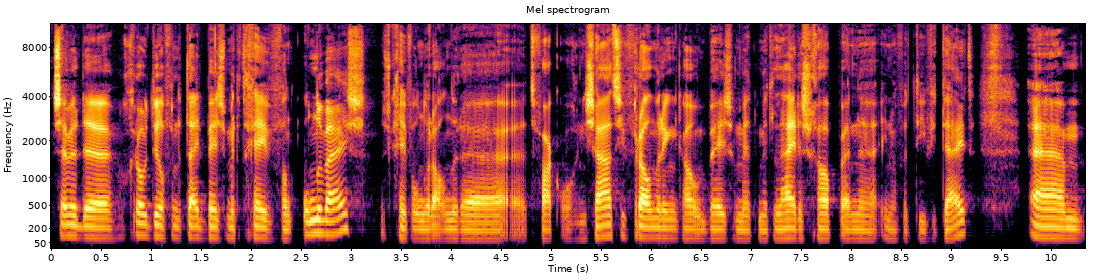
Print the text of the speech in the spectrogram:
zijn we de, een groot deel van de tijd bezig met het geven van onderwijs. Dus ik geef onder andere uh, het vak organisatieverandering. Ik hou me bezig met, met leiderschap en uh, innovativiteit. Um,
